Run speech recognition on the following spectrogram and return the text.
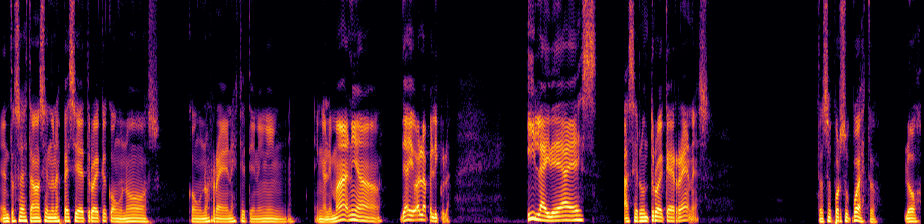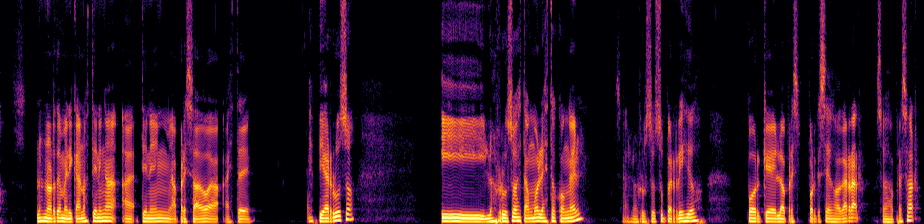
Entonces están haciendo una especie de trueque con unos, con unos rehenes que tienen en, en Alemania. De ahí va la película. Y la idea es hacer un trueque de rehenes. Entonces, por supuesto, los los norteamericanos tienen, tienen apresado a, este espía ruso y los rusos están molestos con él, o sea, los rusos súper rígidos, porque, lo porque se dejó agarrar, se dejó apresar.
